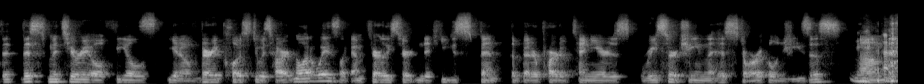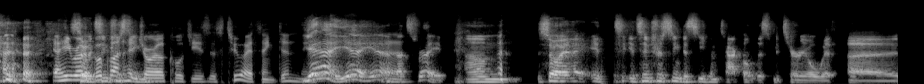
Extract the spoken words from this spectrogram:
that this material feels, you know, very close to his heart in a lot of ways. Like I'm fairly certain that he spent the better part of ten years researching the historical Jesus. Um, Yeah, he so wrote a book on historical Jesus too, I think, didn't he? Yeah, yeah, yeah, Yeah. That's right. Um, so it's it's interesting to see him tackle this material with, uh,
